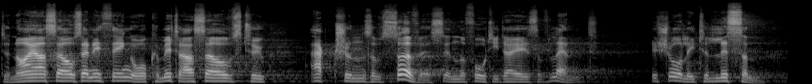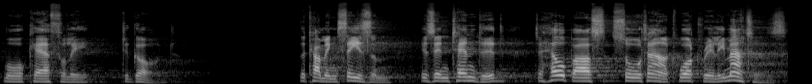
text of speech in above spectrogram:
deny ourselves anything or commit ourselves to actions of service in the 40 days of Lent is surely to listen more carefully to God. The coming season is intended to help us sort out what really matters,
